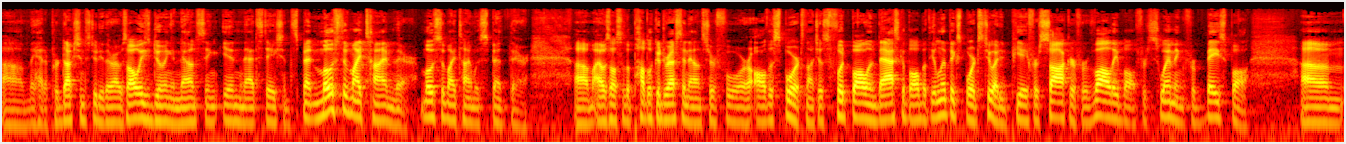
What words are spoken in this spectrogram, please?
Um, they had a production studio there. I was always doing announcing in that station. Spent most of my time there. Most of my time was spent there. Um, I was also the public address announcer for all the sports, not just football and basketball, but the Olympic sports too. I did PA for soccer, for volleyball, for swimming, for baseball. Um,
